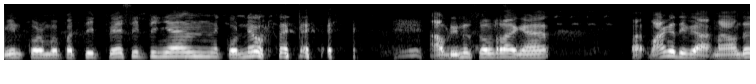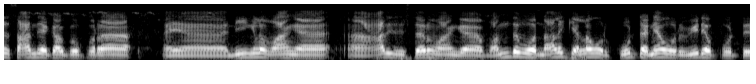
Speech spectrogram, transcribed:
மீன் குழம்பு பற்றி பேசிட்டீங்க கொன்னே அப்படின்னு சொல்கிறாங்க வாங்க திவ்யா நான் வந்து சாந்தி அக்கா கூப்பிட்றேன். நீங்களும் வாங்க. ஆதி சிஸ்டரும் வாங்க. வந்து ஒரு நாளைக்கு எல்லாம் ஒரு கூட்டணியாக ஒரு வீடியோ போட்டு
